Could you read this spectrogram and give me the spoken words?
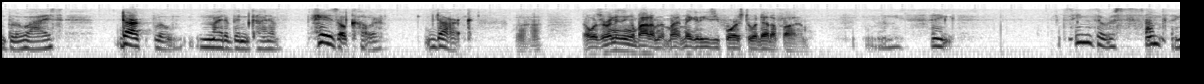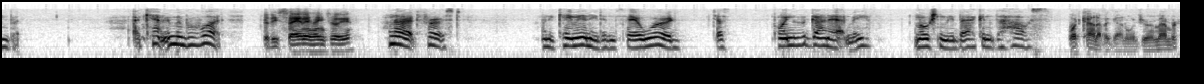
Blue eyes, dark blue. Might have been kind of hazel color. Dark. Uh-huh. Now, was there anything about him that might make it easy for us to identify him? Let me think. It seems there was something, but I can't remember what. Did he say anything to you? Not at first. When he came in, he didn't say a word. Just pointed the gun at me, motioned me back into the house. What kind of a gun, would you remember?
